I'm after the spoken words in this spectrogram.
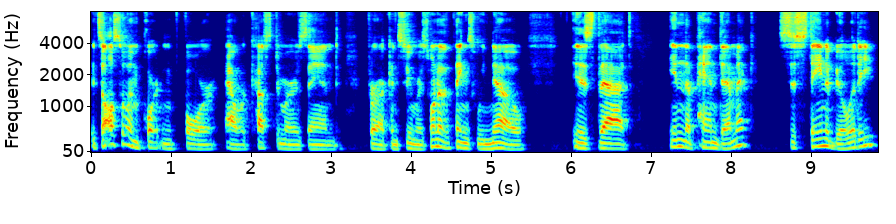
It's also important for our customers and for our consumers. One of the things we know is that in the pandemic, sustainability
